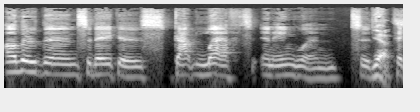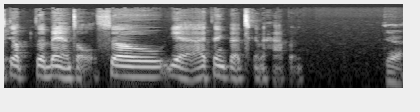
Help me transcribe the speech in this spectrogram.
other than Sudeikis got left in England to, Yes. pick up the mantle. So yeah, I think that's going to happen. Yeah.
